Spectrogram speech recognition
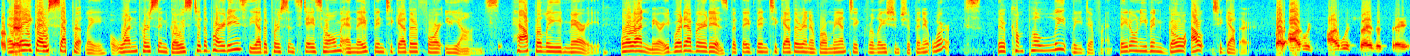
And they go separately. One person goes to the parties, the other person stays home, and they've been together for eons. Happily married or unmarried, whatever it is, but they've been together in a romantic relationship and it works. They're completely different. They don't even go out together. But I would I would say that they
